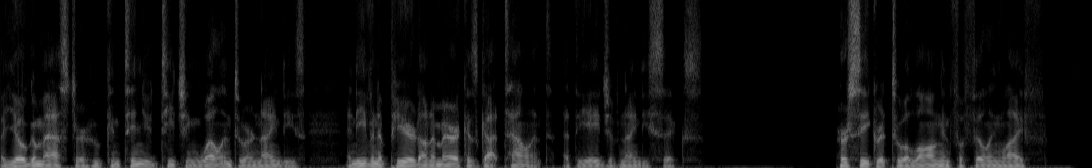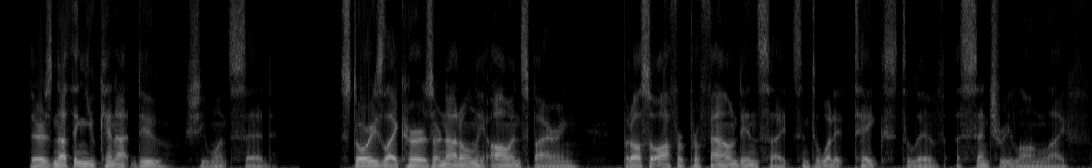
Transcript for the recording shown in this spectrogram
a yoga master who continued teaching well into her 90s and even appeared on America's Got Talent at the age of 96. Her secret to a long and fulfilling life? There is nothing you cannot do, she once said. Stories like hers are not only awe inspiring, but also offer profound insights into what it takes to live a century long life.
